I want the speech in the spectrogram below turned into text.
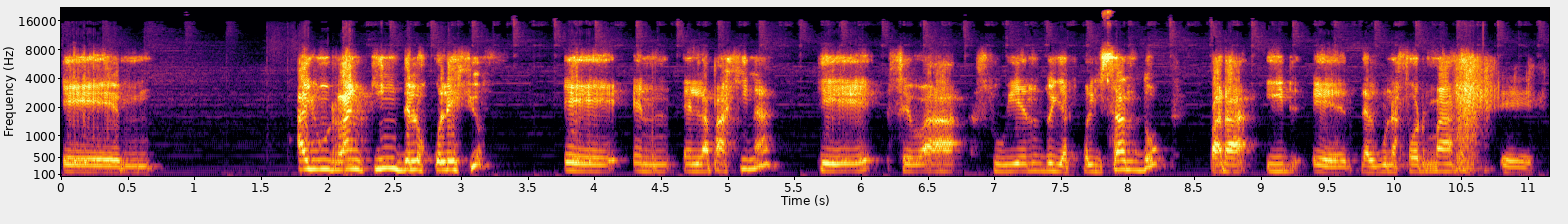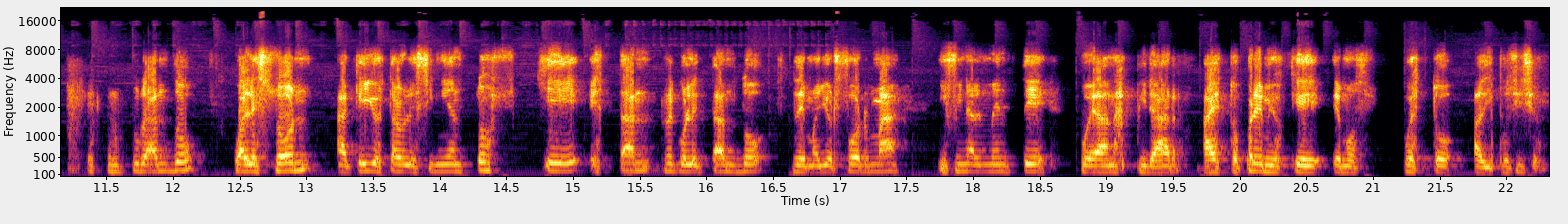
Eh, hay un ranking de los colegios eh, en, la página que se va subiendo y actualizando para ir eh, de alguna forma eh, estructurando cuáles son aquellos establecimientos que están recolectando de mayor forma y finalmente puedan aspirar a estos premios que hemos puesto a disposición.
